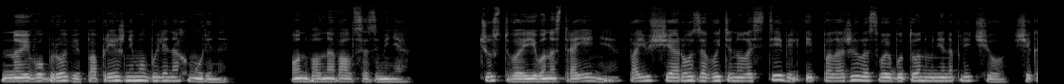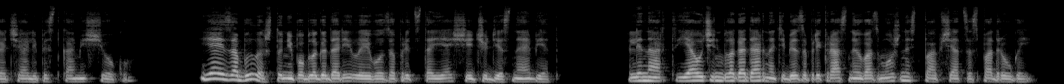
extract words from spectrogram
но его брови по-прежнему были нахмурены. Он волновался за меня. Чувствуя его настроение, поющая роза вытянула стебель и положила свой бутон мне на плечо, щекоча лепестками щеку. Я и забыла, что не поблагодарила его за предстоящий чудесный обед. «Ленард, я очень благодарна тебе за прекрасную возможность пообщаться с подругой».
